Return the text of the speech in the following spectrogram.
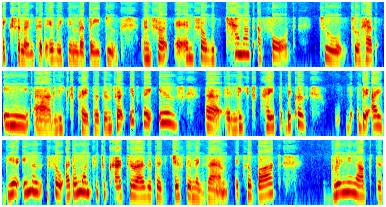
excellent at everything that they do. And so, and so we cannot afford to to have any uh, leaked papers. And so, if there is uh, a leaked paper, because the idea in a, so I don't want you to characterize it as just an exam. It's about bringing up this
